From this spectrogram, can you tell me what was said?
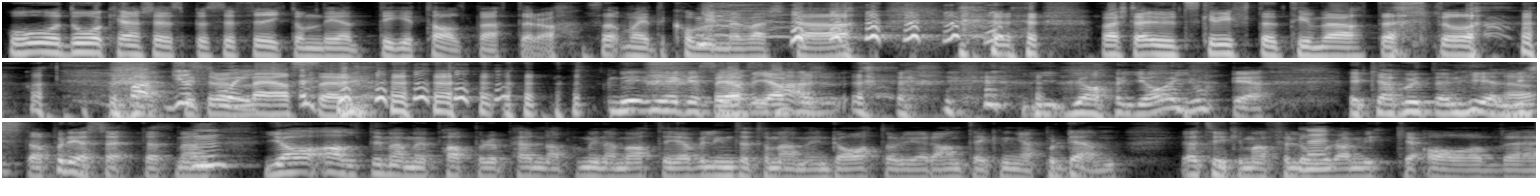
Och och då kanske specifikt om det är ett digitalt möte då, så att man inte kommer med värsta, värsta utskriften till mötet och sitter och läser. Men jag kan säga jag- så jag här. jag, jag har gjort det. Det kanske inte en hel Ja. lista på det sättet men jag har alltid med mig papper och penna på mina möten. Jag vill inte ta med mig en dator och göra anteckningar på den. Jag tycker man förlorar Nej. mycket av eh,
